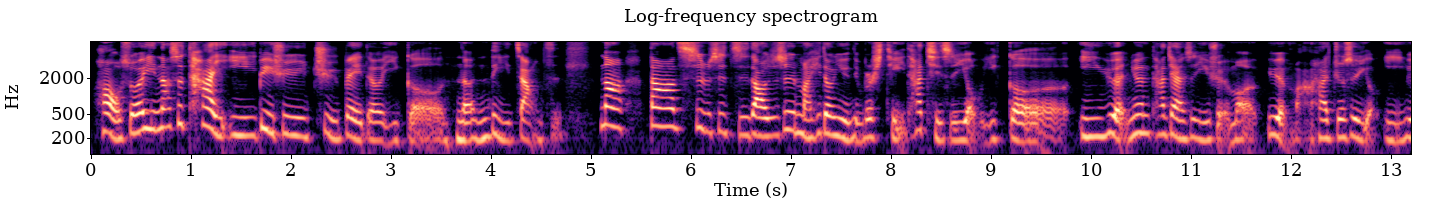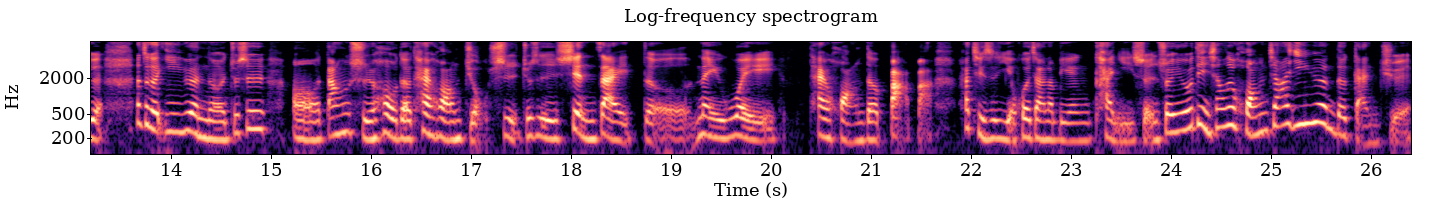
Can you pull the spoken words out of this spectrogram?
好，所以那是太医必须具备的一个能力，这样子。那大家是不是知道，就是 m a h i d o University 它其实有一个医院，因为它既然是医学嘛院嘛，它就是有医院。那这个医院呢，就是呃，当时候的太皇九世，就是现在的那位。太皇的爸爸，他其实也会在那边看医生，所以有点像是皇家医院的感觉。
